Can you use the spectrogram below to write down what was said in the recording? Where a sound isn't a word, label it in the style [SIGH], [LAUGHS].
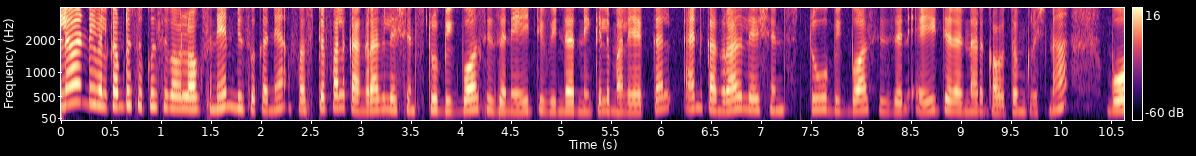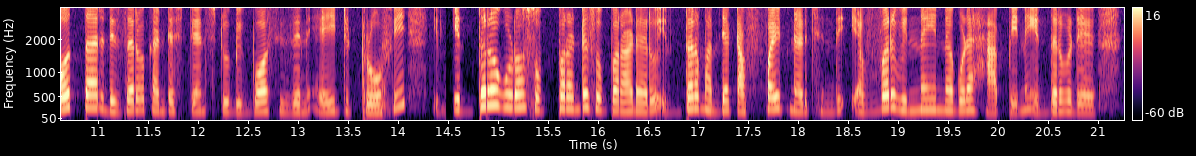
Hello అండి welcome to Suku Shiva vlogs నేను మీ Sukanya. First of all congratulations to Bigg Boss season eight winner Nikhil Malayakkal and congratulations to Bigg Boss season eight runner Gautam Krishna both are deserve contestants to Bigg Boss season eight trophy ఇద్దరు కూడా super అంటే super ఆడారు. ఇద్దరి మధ్య tough fight నడిచింది. ఎవరు win అయినా కూడా హ్యాపీనే ఇద్దరు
